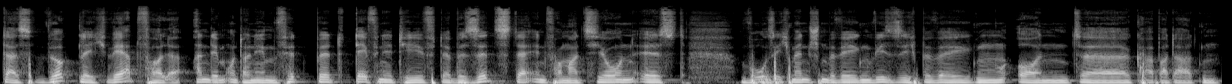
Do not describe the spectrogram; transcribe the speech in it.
das wirklich Wertvolle an dem Unternehmen Fitbit definitiv der Besitz der Information ist, wo sich Menschen bewegen, wie sie sich bewegen und äh, Körperdaten.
